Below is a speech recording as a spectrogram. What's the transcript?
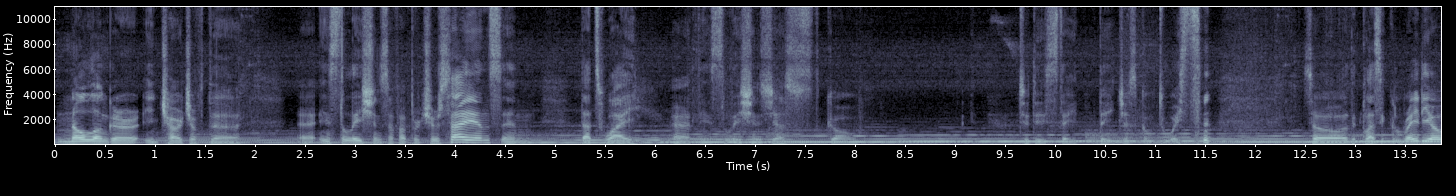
no longer in charge of the uh, installations of Aperture Science, and that's why uh, the installations just go to this state. They just go to waste. so the classical radio,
